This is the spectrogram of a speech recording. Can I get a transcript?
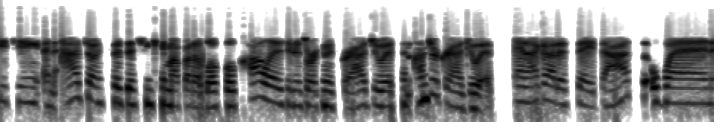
teaching, an adjunct position came up at a local college and was working with graduates and undergraduates. And I got to say, that's when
